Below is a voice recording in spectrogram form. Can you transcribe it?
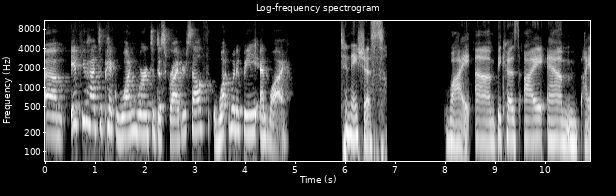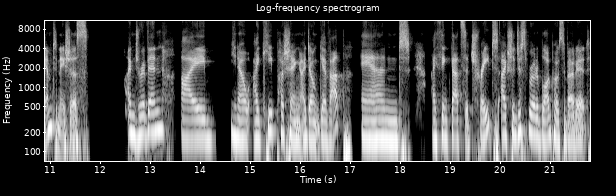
Um, if you had to pick one word to describe yourself, what would it be and why? Tenacious. Why? Um, because I am I am tenacious. I'm driven. I you know I keep pushing. I don't give up, and I think that's a trait. I actually just wrote a blog post about it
